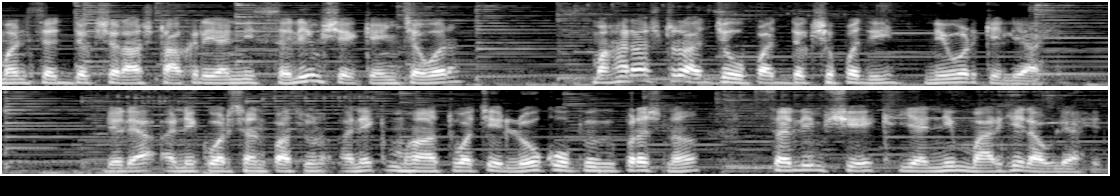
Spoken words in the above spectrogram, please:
मनसे अध्यक्ष राज ठाकरे यांनी सलीम शेख यांच्यावर महाराष्ट्र राज्य उपाध्यक्षपदी निवड केली आहे. गेल्या अनेक वर्षांपासून अनेक महत्त्वाचे लोकउपयोगी प्रश्न सलीम शेख यांनी मार्गी लावले आहेत.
